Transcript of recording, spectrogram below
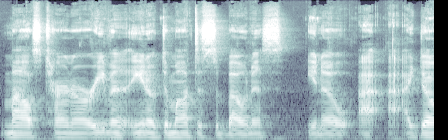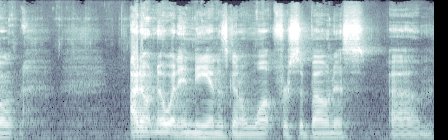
Miles Turner or even you know Domantas Sabonis. You know, I I don't I don't know what Indiana's going to want for Sabonis. Um,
